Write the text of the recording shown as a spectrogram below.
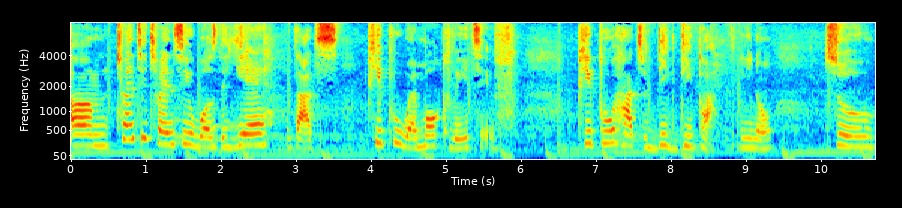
Um, 2020 was the year that people were more creative. People had to dig deeper, you know, to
